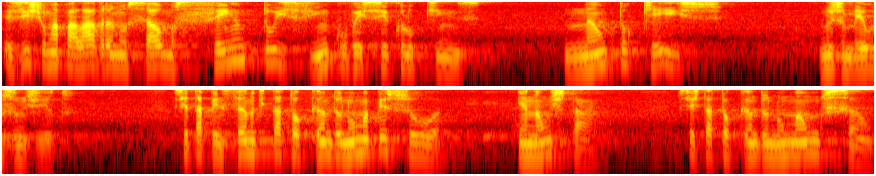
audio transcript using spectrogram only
Existe uma palavra no Salmo 105, versículo 15. Não toqueis nos meus ungidos. Você está pensando que está tocando numa pessoa, e não está. Você está tocando numa unção.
